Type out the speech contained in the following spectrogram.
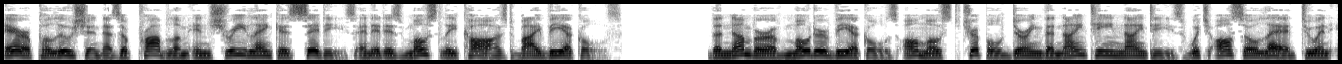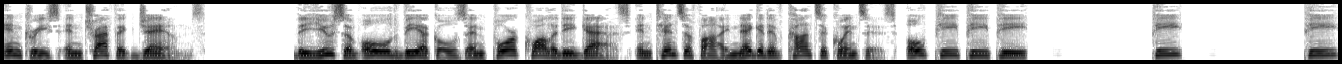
Air pollution is a problem in Sri Lanka's cities and it is mostly caused by vehicles. The number of motor vehicles almost tripled during the 1990s which also led to an increase in traffic jams. The use of old vehicles and poor quality gas intensify negative consequences. OPPP P P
